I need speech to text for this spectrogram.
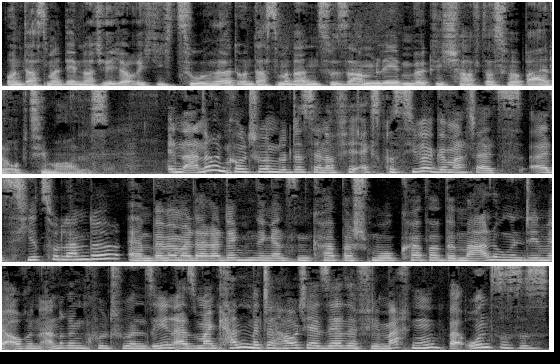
und dass man dem natürlich auch richtig zuhört und dass man dann ein Zusammenleben wirklich schafft, das für beide optimal ist. In anderen Kulturen wird das ja noch viel expressiver gemacht als, als hierzulande. Ähm, wenn wir mal daran denken, den ganzen Körperschmuck, Körperbemalungen, den wir auch in anderen Kulturen sehen. Also man kann mit der Haut ja sehr, sehr viel machen. Bei uns ist es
